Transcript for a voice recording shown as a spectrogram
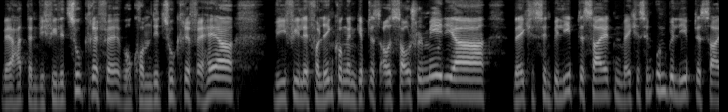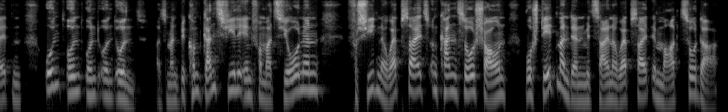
wer hat denn wie viele Zugriffe, wo kommen die Zugriffe her, wie viele Verlinkungen gibt es aus Social Media, welche sind beliebte Seiten, welche sind unbeliebte Seiten und, und, und, und, und. Also man bekommt ganz viele Informationen verschiedener Websites und kann so schauen, wo steht man denn mit seiner Website im Markt so da.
